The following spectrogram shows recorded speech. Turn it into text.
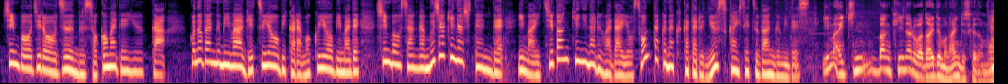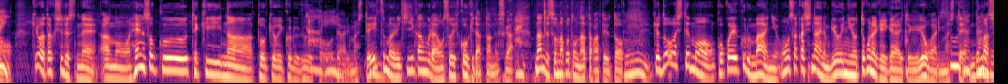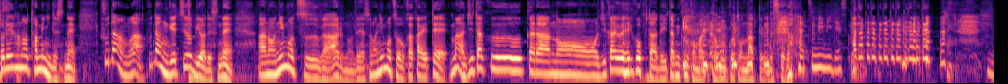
辛坊治郎ズームそこまで言うか。この番組は月曜日から木曜日まで辛坊さんが無邪気な視点で今一番気になる話題を忖度なく語るニュース解説番組です。今一番気になる話題でもないんですけども、はい、今日私ですねあの変則的な東京へ来るルートでありましていいつもより1時間ぐらい遅い飛行機だったんですが、はい、なんでそんなことになったかというと、うん、今日どうしてもここへ来る前に大阪市内の病院に寄ってこなきゃいけないという用がありましてでまあそれのためにですね普段は普段月曜日はですね、あの、荷物があるので、その荷物を抱えて、まあ、自宅から、あの、自家用ヘリコプターで伊丹空港まで飛ぶことになってるんですけど。初耳ですけど。パタパタパタパタパタパタ。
